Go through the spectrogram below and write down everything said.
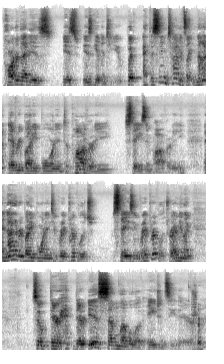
part of that is is is given to you, but at the same time, it's like not everybody born into poverty stays in poverty, and not everybody born into great privilege stays in great privilege, right? I mean, like so there there is some level of agency there. Sure.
